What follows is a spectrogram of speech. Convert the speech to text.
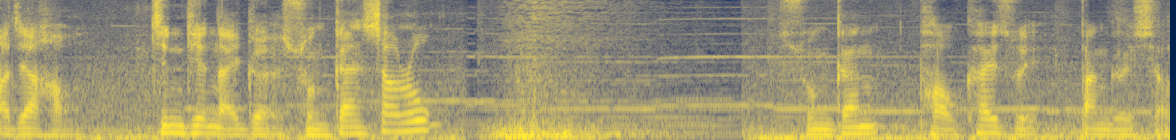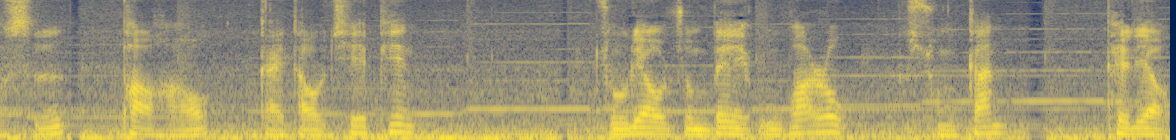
大家好，今天来个笋干烧肉。笋干泡开水半个小时，泡好改刀切片。主料准备五花肉、笋干，配料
